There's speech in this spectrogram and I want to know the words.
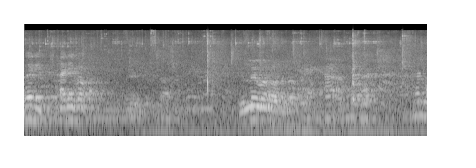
ಗರಿ ಹರಿ ಬಾಬಾ ಇಲ್ಲೇ ಬರೋ ಎಲ್ಲ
